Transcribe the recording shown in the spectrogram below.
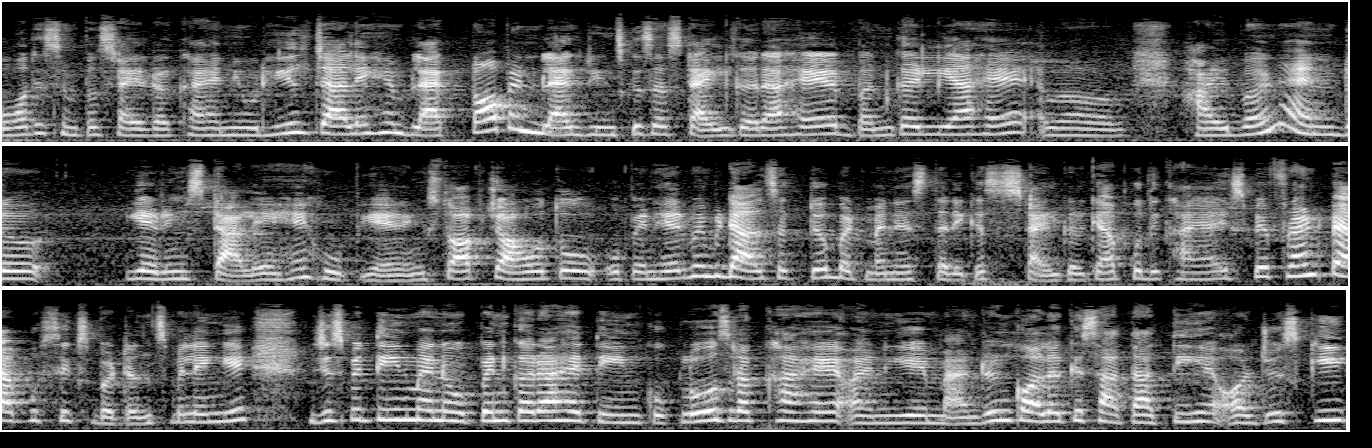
बहुत ही सिंपल स्टाइल रखा है. न्यूड हील्स डाले हैं. Black top and black jeans के साथ स्टाइल करा है. बन कर लिया है. हाई बर्न एंड इयर डाले हैं हुप इयर तो आप चाहो तो ओपन हेयर में भी डाल सकते हो बट मैंने इस तरीके से स्टाइल करके आपको दिखाया इस पर फ्रंट पे आपको सिक्स बटन्स मिलेंगे जिस पे तीन मैंने ओपन करा है तीन को क्लोज रखा है एंड ये मैंड्रिन कॉलर के साथ आती है और जो इसकी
